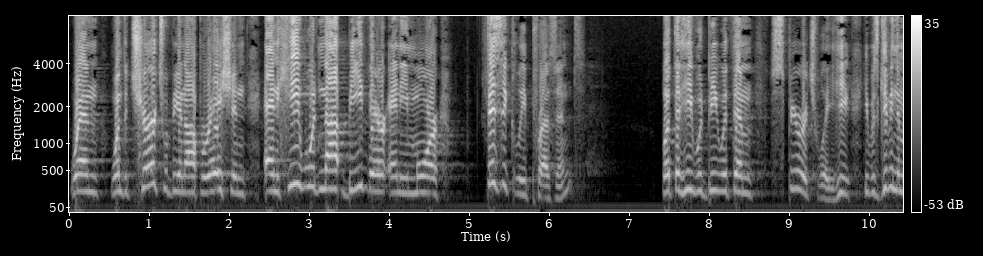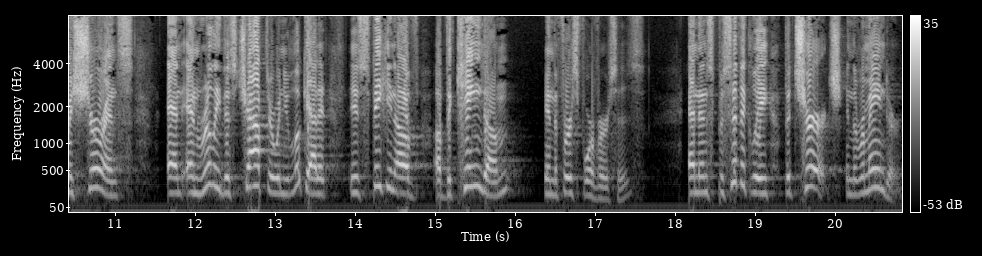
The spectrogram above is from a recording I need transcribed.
when, when the church would be in operation and he would not be there anymore physically present, but that he would be with them spiritually. He, he was giving them assurance. And, and really, this chapter, when you look at it, is speaking of, of the kingdom in the first four verses, and then specifically the church in the remainder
